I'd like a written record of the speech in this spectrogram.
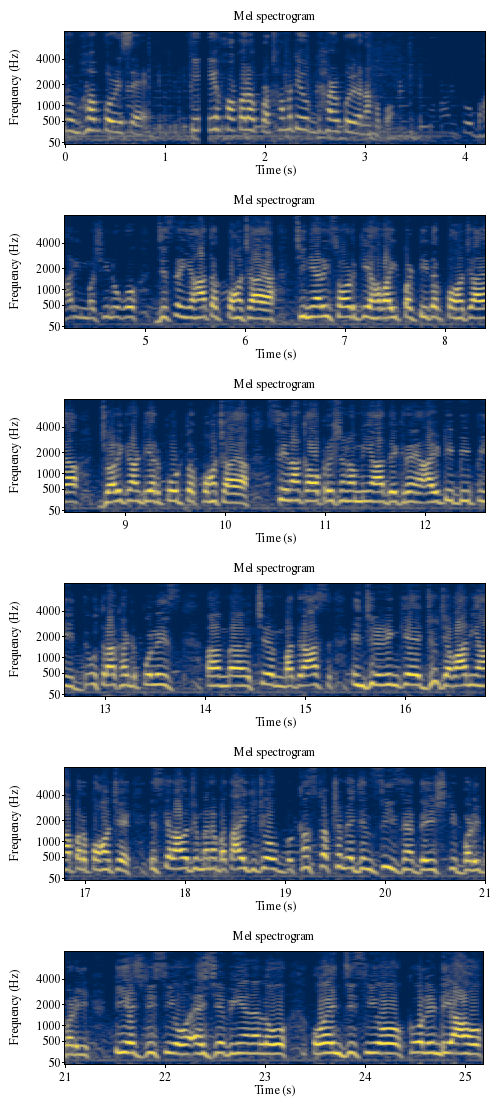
অনুভৱ কৰিছে সেইসকলক প্ৰথমতে উদ্ধাৰ কৰি অনা হ'ব। को, भारी मशीनों को, जिसने यहाँ तक पहुँचाया। चिनियारी सौड़ की हवाई पट्टी तक पहुँचाया, जॉलीग्रांट एयरपोर्ट तक पहुँचाया। सेना का ऑपरेशन हम यहाँ देख रहे हैं। ITBP Uttarakhand police Madras engineering के जो जवान यहाँ पर पहुँचे। इसके अलावा जो मैंने बताया कि जो कंस्ट्रक्शन एजेंसीज हैं देश की बड़ी बड़ी टीएचडीसी हो एसजेवीएनएल हो ओएनजीसी हो कोल इंडिया हो,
